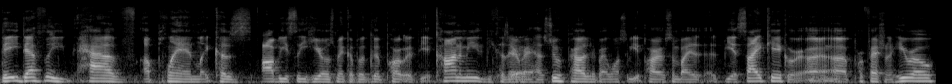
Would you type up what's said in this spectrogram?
they definitely have a plan like because obviously heroes make up a good part with the economy because Yeah. everybody has superpowers everybody wants to be a part of somebody uh, be a sidekick or a, a professional hero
